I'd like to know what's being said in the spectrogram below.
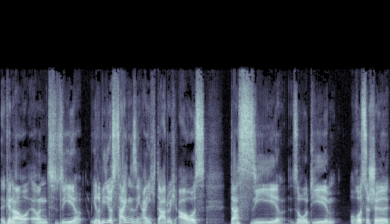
Genau, und sie, ihre Videos zeichnen sich eigentlich dadurch aus, dass sie so die russische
